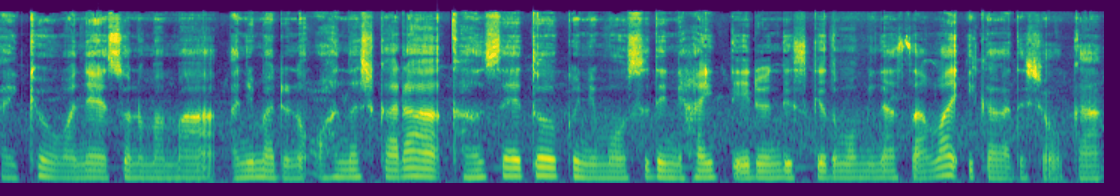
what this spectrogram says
はい、今日はねそのままアニマルのお話から完成トークにもすでに入っているんですけども皆さんはいかがでしょうか？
